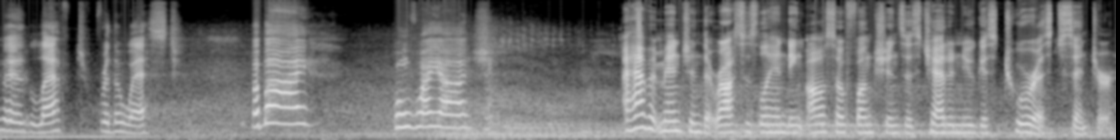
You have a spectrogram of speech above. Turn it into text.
They left for the west. Bye bye. Bon voyage. I haven't mentioned that Ross's Landing also functions as Chattanooga's tourist center.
